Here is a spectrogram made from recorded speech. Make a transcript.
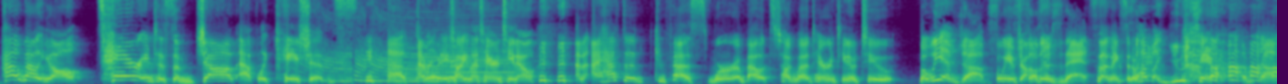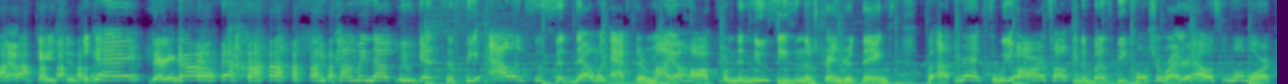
How about y'all tear into some job applications? Everybody talking about Tarantino. and I have to confess, we're about to talk about Tarantino too. But we have jobs. we have jobs. So there's that. So that makes it how okay. about you tear some job applications, okay? There you go. Coming up, you get to see Alex's sit down with actor Maya Hawke from the new season of Stranger Things. But up next, we are talking to BuzzFeed culture writer Alison Willmore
